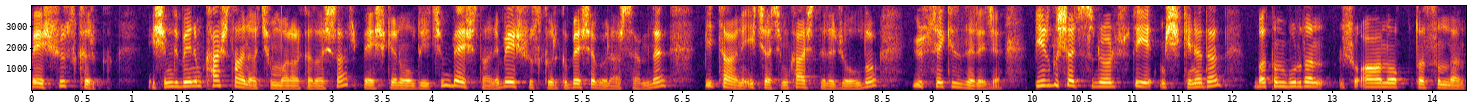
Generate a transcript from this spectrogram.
540. E şimdi benim kaç tane açım var arkadaşlar? Beşgen olduğu için 5 tane. 540'ı 5'e bölersem de bir tane iç açım kaç derece oldu? 108 derece. Bir dış açısının ölçüsü de 72. Neden? Bakın buradan şu A noktasından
